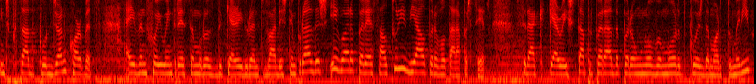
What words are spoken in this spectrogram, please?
interpretado por John Corbett. Aidan foi o interesse amoroso de Carrie durante várias temporadas e agora parece a altura ideal para voltar a aparecer. Será que Carrie está preparada para um novo amor depois da morte do marido?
